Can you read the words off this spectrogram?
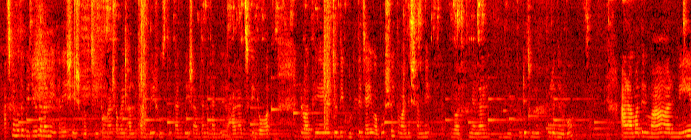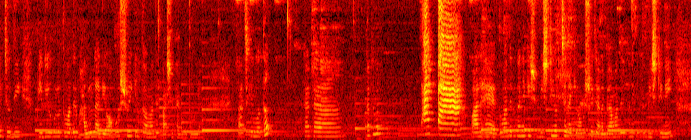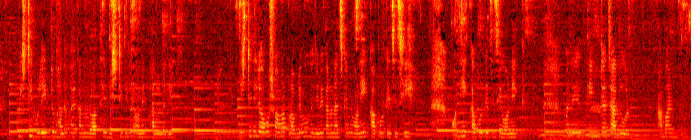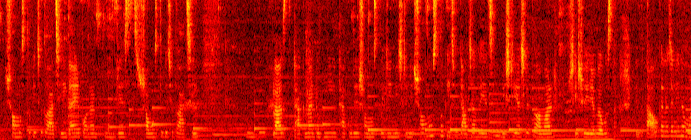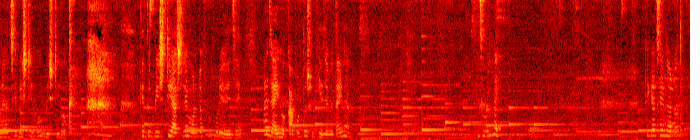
আজকের মতো ভিডিও তাহলে আমি এখানেই শেষ করছি। তোমরা সবাই ভালো থাকবে, সুস্থ থাকবে, সাবধানে থাকবে। আর আজকে রথ, রথে যদি ঘুরতে যাই, অবশ্যই তোমাদের সামনে রথ মেলার ফুটেজগুলো তুলে ধরবো। আর আমাদের মা আর মেয়ের যদি ভিডিওগুলো তোমাদের ভালো লাগে, অবশ্যই কিন্তু আমাদের পাশে থাকবে তোমরা। তো আজকের মতো, টাটা। টাটা বলো। আর হ্যাঁ তোমাদের ওখানে কি বৃষ্টি হচ্ছে নাকি? অবশ্যই জানাবে। আমাদের এখানে কিন্তু বৃষ্টি নেই। বৃষ্টি হলে একটু ভালো হয়, কারণ রথে বৃষ্টি দিলে অনেক ভালো লাগে। বৃষ্টি দিলে অবশ্য আমার প্রবলেমও হয়ে যাবে, কারণ আজকে আমি অনেক কাপড় কেচেছি। অনেক কাপড় কেচেছি, অনেক। মানে তিনটা চাদর, আবার সমস্ত কিছু তো আছেই, গায়ের পরার ড্রেস সমস্ত কিছু তো আছেই। প্লাস ঢাকনা, ঢুকনি, ঠাকুরের সমস্ত জিনিস টিনিস, সমস্ত কিছু কাঁচা হয়েছে বৃষ্টি আসলে তো আমার শেষ হয়ে যাবে অবস্থা। কিন্তু তাও কেন জানি না, মনে হচ্ছে বৃষ্টি হোক বৃষ্টি হোক। কিন্তু বৃষ্টি আসলে মনটা ফুরফুরে হয়ে যায়। আর যাই হোক, কাপড় তো শুকিয়ে যাবে, তাই না? কিছু বলবে? ঠিক আছে, চলো।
